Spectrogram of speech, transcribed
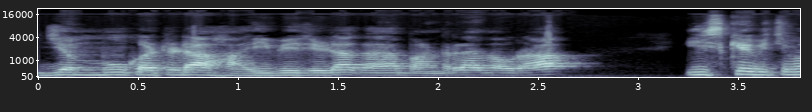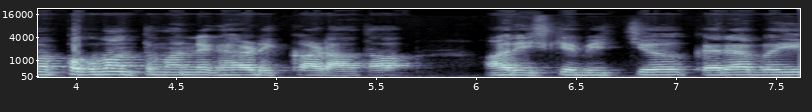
जम्मू कटड़ा हाईवे जेड़ा कहा बन रहा था और इसके बीच में भगवंत मान ने कहा डिक्का डाता और इसके बीच कह रहा भाई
